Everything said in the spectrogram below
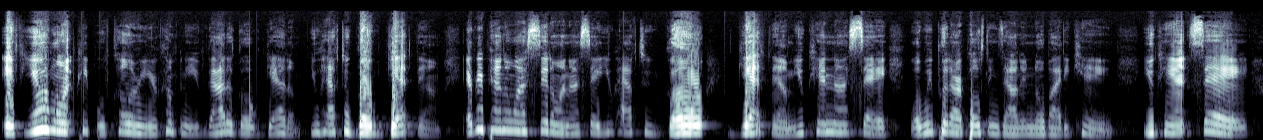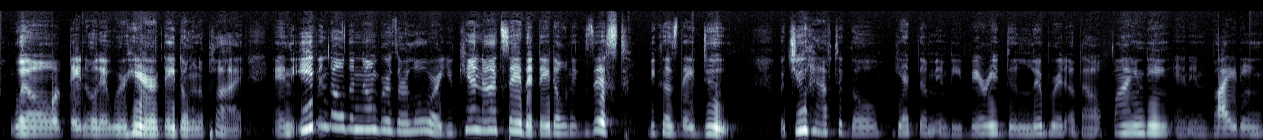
If you want people of color in your company, you've got to go get them. You have to go get them. Every panel I sit on, I say you have to go get them. You cannot say, well, we put our postings out and nobody came. You can't say, well, they know that we're here, they don't apply. And even though the numbers are lower, you cannot say that they don't exist because they do. But you have to go get them and be very deliberate about finding and inviting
